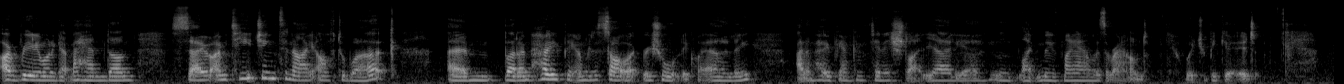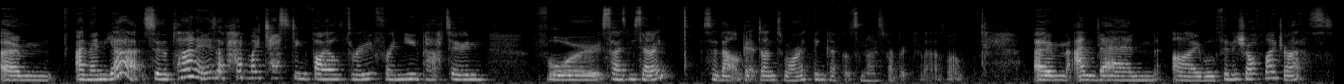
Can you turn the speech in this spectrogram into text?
I really want to get my hem done. So I'm teaching tonight after work, um, but I'm hoping, I'm going to start work very shortly, quite early, and I'm hoping I can finish slightly earlier, like move my hours around, which would be good. Um, and then yeah, so the plan is I've had my testing file through for a new pattern for Size Me Sewing so that'll get done tomorrow. I think I've got some nice fabric for that as well. Um, and then I will finish off my dress.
